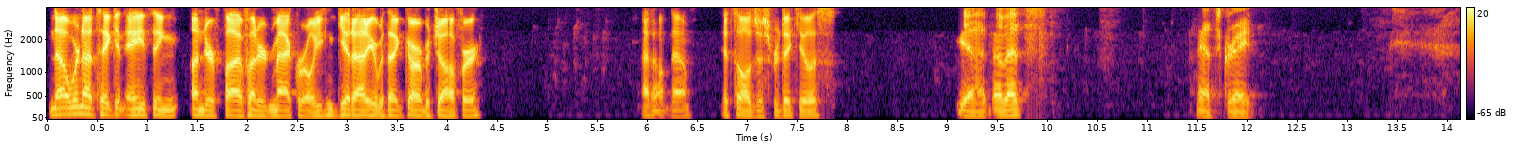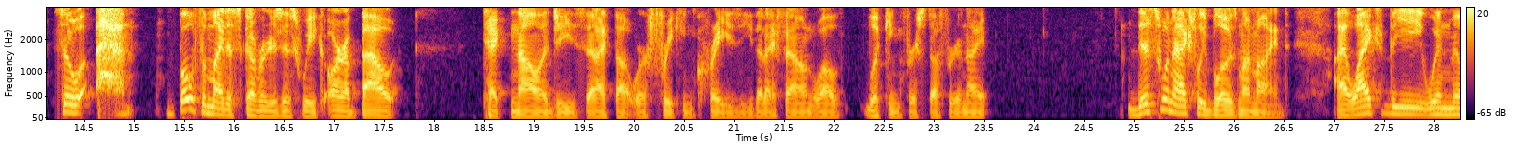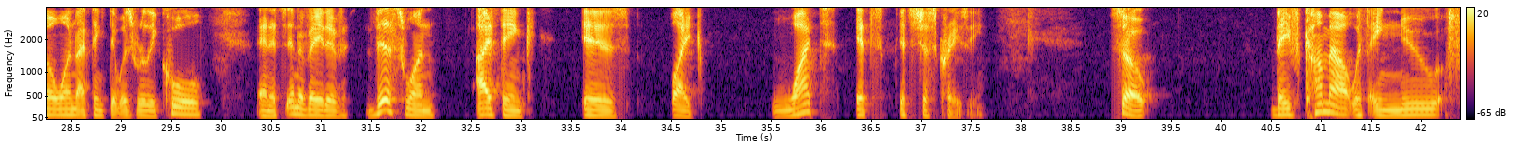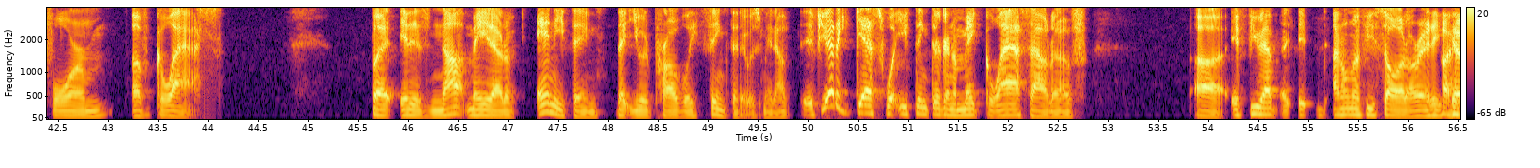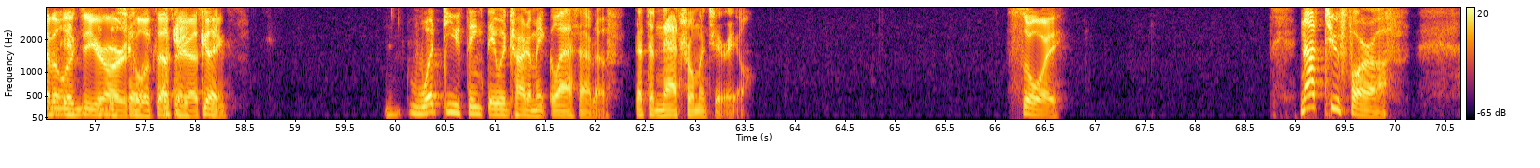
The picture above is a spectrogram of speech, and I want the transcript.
no, we're not taking anything under 500 mackerel. You can get out of here with that garbage offer. I don't know. It's all just ridiculous. Yeah, no, that's that's great. So both of my discoveries this week are about technologies that I thought were freaking crazy that I found while looking for stuff for tonight. This one actually blows my mind. I liked the windmill one. I think that was really cool and it's innovative. This one I think is like what? It's it's just crazy. So they've come out with a new form of glass, but it is not made out of anything that you would probably think that it was made out. of. If you had to guess what you think they're going to make glass out of, uh, if you have, it, I don't know if you saw it already. I haven't in- looked at your article if that's what you're asking. Good. What do you think they would try to make glass out of? That's a natural material. Soy. Not too far off.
